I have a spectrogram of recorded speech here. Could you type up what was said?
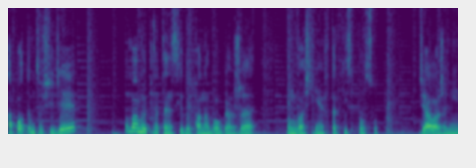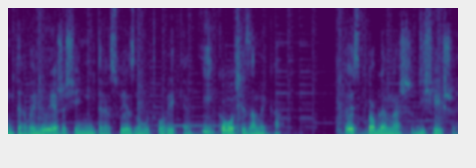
A potem co się dzieje? No mamy pretensje do Pana Boga, że On właśnie w taki sposób działa, że nie interweniuje, że się nie interesuje znowu człowiekiem i koło się zamyka. To jest problem nasz dzisiejszy.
